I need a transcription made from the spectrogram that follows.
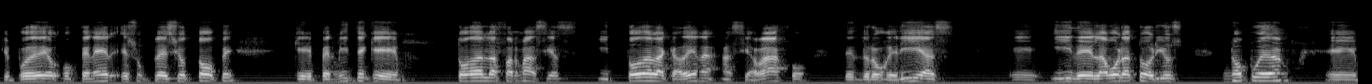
que puede obtener es un precio tope que permite que todas las farmacias y toda la cadena hacia abajo de droguerías eh, y de laboratorios no puedan, eh,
